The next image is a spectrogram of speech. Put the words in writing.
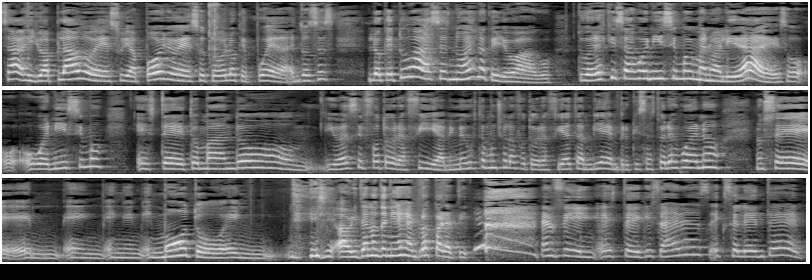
¿Sabes? Y yo aplaudo eso y apoyo eso todo lo que pueda. Entonces, lo que tú haces no es lo que yo hago. Tú eres quizás buenísimo en manualidades o, buenísimo este, tomando, iba a decir fotografía. A mí me gusta mucho la fotografía también, pero quizás tú eres bueno, no sé, en, en, en, en moto, en... ahorita no tenía ejemplos para ti. en fin, este, quizás eres excelente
